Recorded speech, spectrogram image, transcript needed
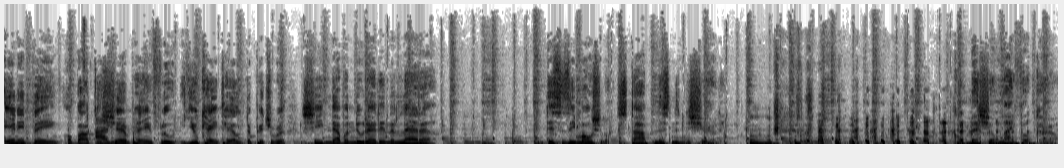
anything about the I- champagne flute. You can't tell if the picture real. She never knew that in the letter. This is emotional. Stop listening to Shirley. Mm-hmm. Go mess your life up, girl.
